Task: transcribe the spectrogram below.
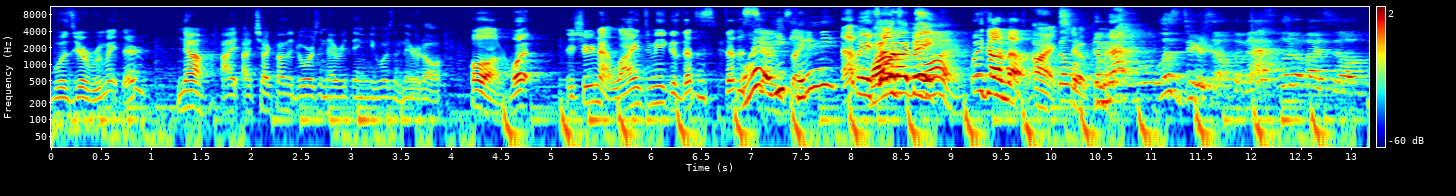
was your roommate there? no, I, I checked on the doors and everything. He wasn't there at all. Hold on, what? Are you sure you're not lying to me? Because that's just that just What? Are you sounds like- kidding me? I mean, Why would sounds I be fake. lying? What are you talking about? All right, the, so the come mask. Listen to yourself. The mask lit up by itself.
